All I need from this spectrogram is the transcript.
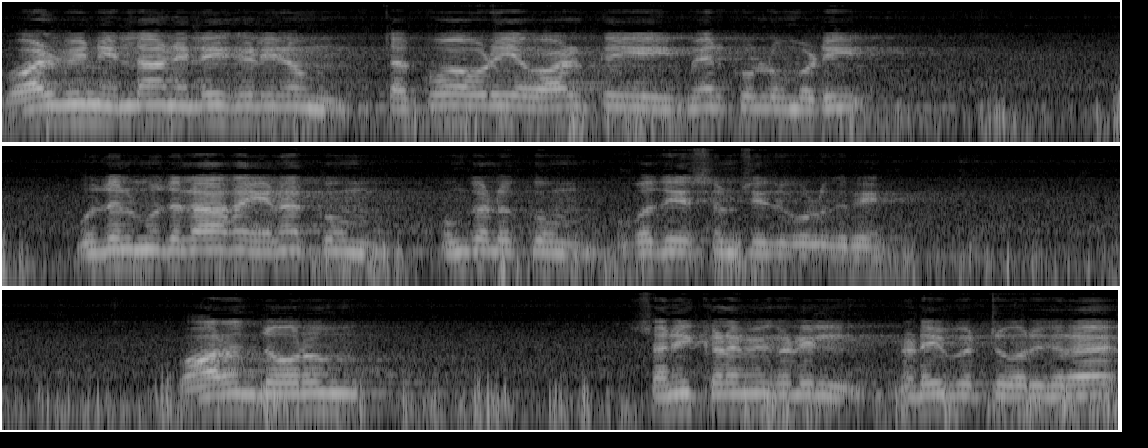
வாழ்வின் எல்லா நிலைகளிலும் தக்குவாவுடைய வாழ்க்கையை மேற்கொள்ளும்படி முதல் முதலாக எனக்கும் உங்களுக்கும் உபதேசம் செய்து கொள்கிறேன். வாரந்தோறும் சனிக்கிழமைகளில் நடைபெற்று வருகிற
